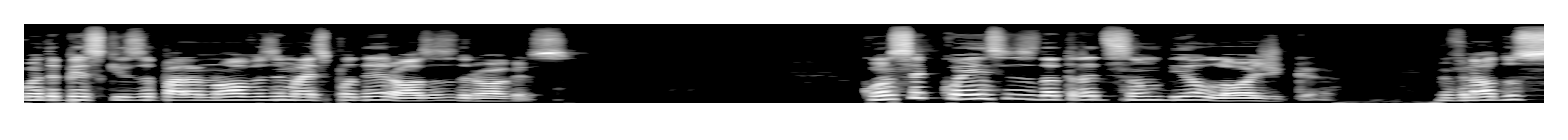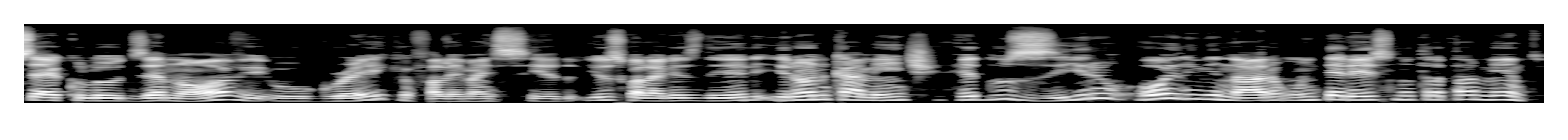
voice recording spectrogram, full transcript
quanto a pesquisa para novas e mais poderosas drogas. Consequências da tradição biológica. No final do século XIX, o Gray, que eu falei mais cedo, e os colegas dele, ironicamente, reduziram ou eliminaram o interesse no tratamento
